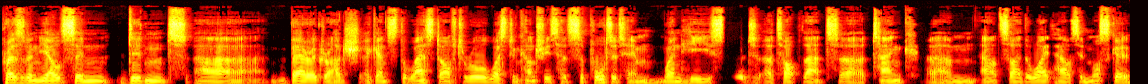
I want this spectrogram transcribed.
President Yeltsin didn't uh, bear a grudge against the West. After all, Western countries had supported him when he stood atop that uh, tank um, outside the White House in Moscow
